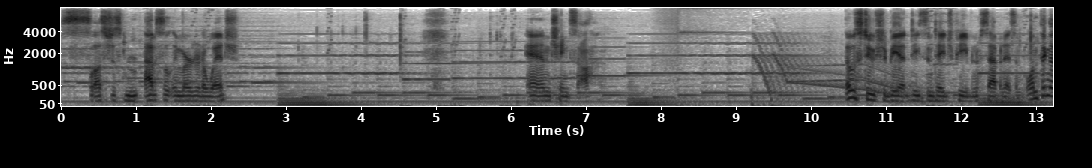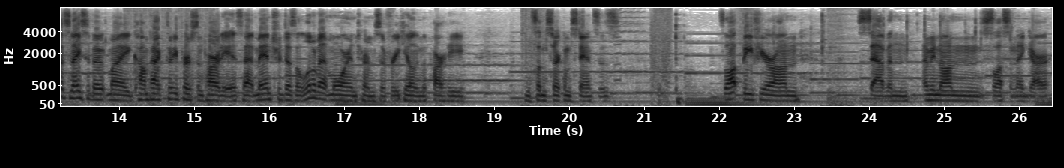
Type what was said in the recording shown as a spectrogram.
Celes just absolutely murdered a witch. and Chainsaw. Those two should be at decent HP even if 7 isn't. One thing that's nice about my compact 3-person party is that Mantra does a little bit more in terms of rehealing the party in some circumstances. It's a lot beefier on 7, I mean on Celes and Edgar.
